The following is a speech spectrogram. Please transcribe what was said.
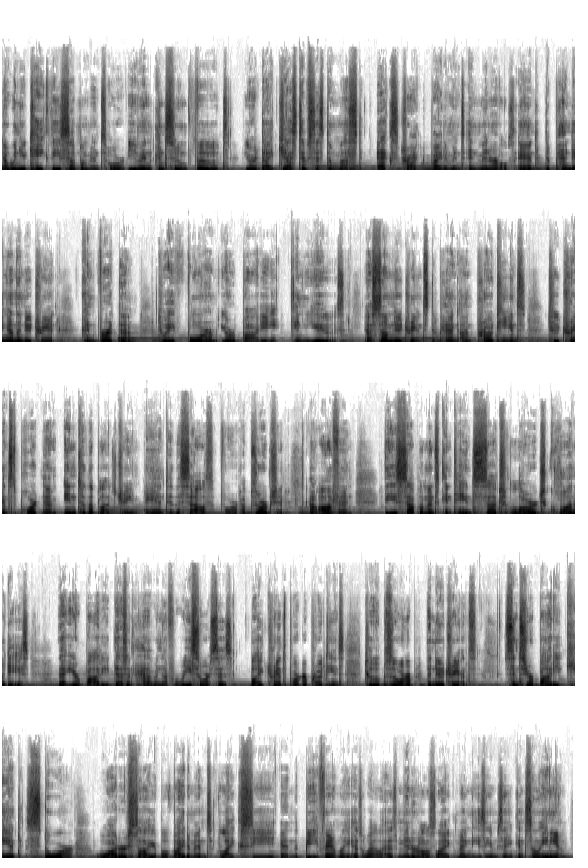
Now, when you take these supplements or even consume foods, your digestive system must extract vitamins and minerals and, depending on the nutrient, convert them to a form your body can use. Now, some nutrients depend on proteins to transport them into the bloodstream and to the cells for absorption. Now, often, these supplements contain such large quantities that your body doesn't have enough resources, like transporter proteins, to absorb the nutrients. Since your body can't store water soluble vitamins like C and the B family, as well as minerals like magnesium, zinc, and selenium,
